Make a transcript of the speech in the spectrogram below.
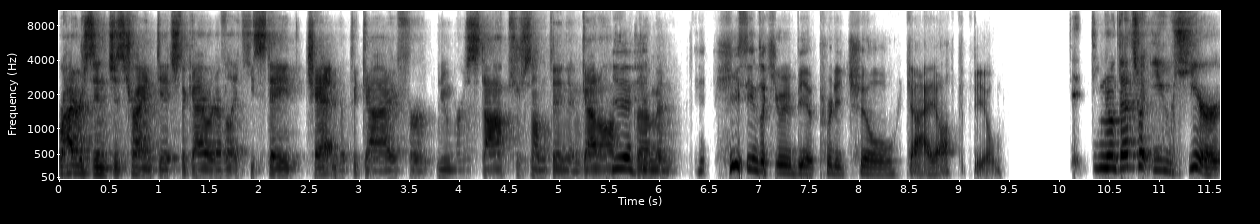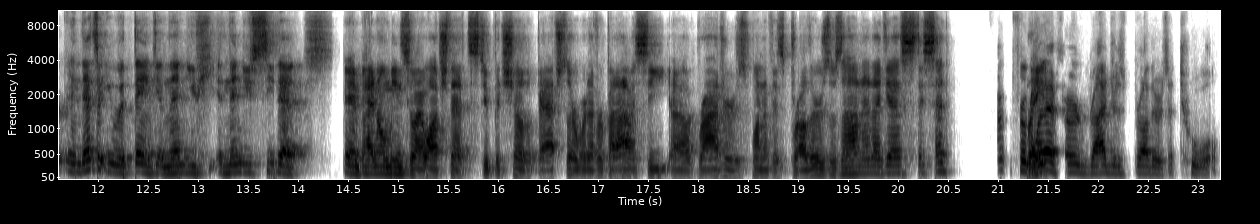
Rodgers didn't just try and ditch the guy or whatever. Like he stayed chatting with the guy for numerous stops or something, and got off Yeah, with them and. He- seems like he would be a pretty chill guy off the field. you know that's what you hear and that's what you would think and then you and then you see that and by no means do i watch that stupid show the bachelor or whatever but obviously uh rodgers one of his brothers was on it i guess they said From Right. what I've heard, Rodgers' brother is a tool.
